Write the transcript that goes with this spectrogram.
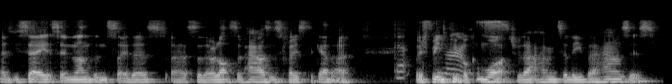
as you say, it's in London, so there's uh, so there are lots of houses close together, that's which means nice. people can watch without having to leave their houses.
